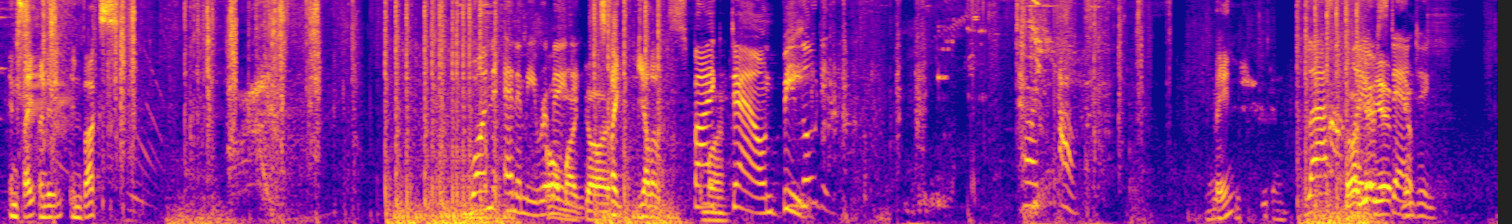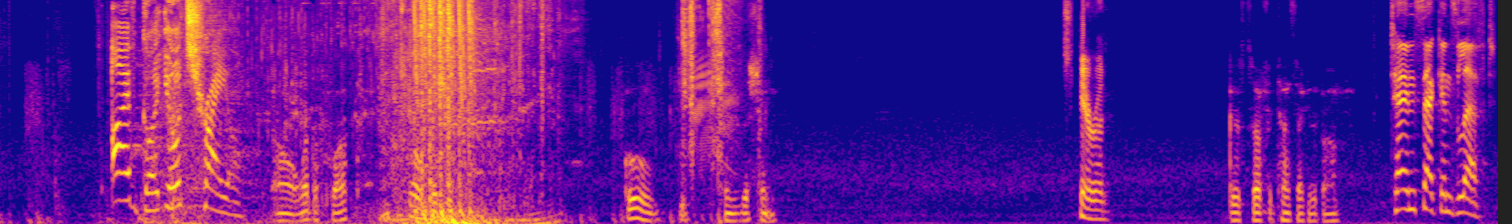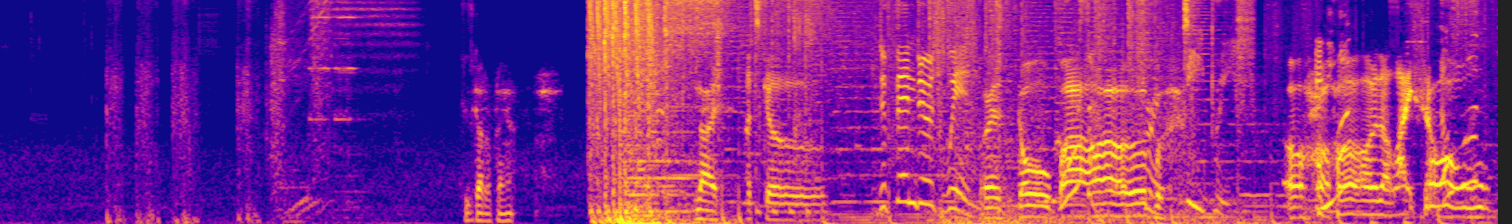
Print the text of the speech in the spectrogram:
Inside, under, in box. One enemy oh remaining. Oh remaining. my god. Like yellow. Spike down B. Loading. Turret out. Main. Last Oh, yeah, player yeah, yeah. standing. I've got your trail. Oh, what the fuck? Oh, bitch. Ooh, transition. Can't. Good stuff for 10 seconds, bomb. Ten seconds left. He's got a plant. Nice. Let's go. Defenders win. Let's go, Bob. debrief. Oh, Anyone? the light show.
